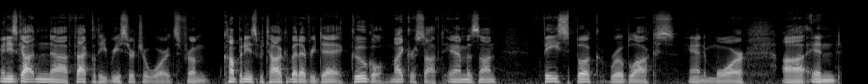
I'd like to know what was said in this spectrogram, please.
and he's gotten uh, faculty research awards from companies we talk about every day Google, Microsoft, Amazon, Facebook, Roblox, and more. Uh, and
